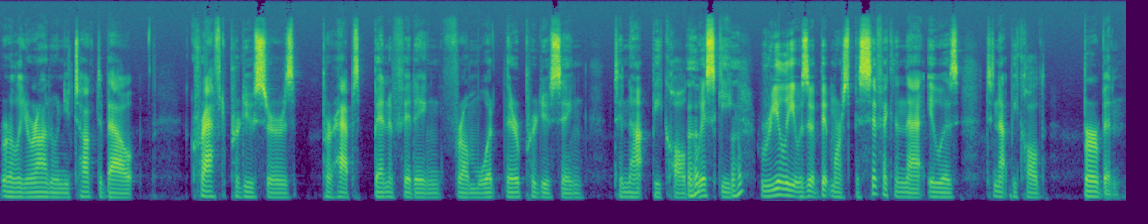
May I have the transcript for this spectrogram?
earlier on when you talked about craft producers perhaps benefiting from what they're producing to not be called uh-huh, whiskey. Uh-huh. Really, it was a bit more specific than that. It was to not be called bourbon,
